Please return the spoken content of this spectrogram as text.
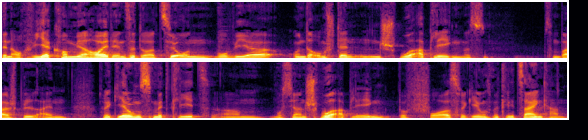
Denn auch wir kommen ja heute in Situationen, wo wir unter Umständen einen Schwur ablegen müssen. Zum Beispiel ein Regierungsmitglied ähm, muss ja einen Schwur ablegen, bevor es Regierungsmitglied sein kann.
